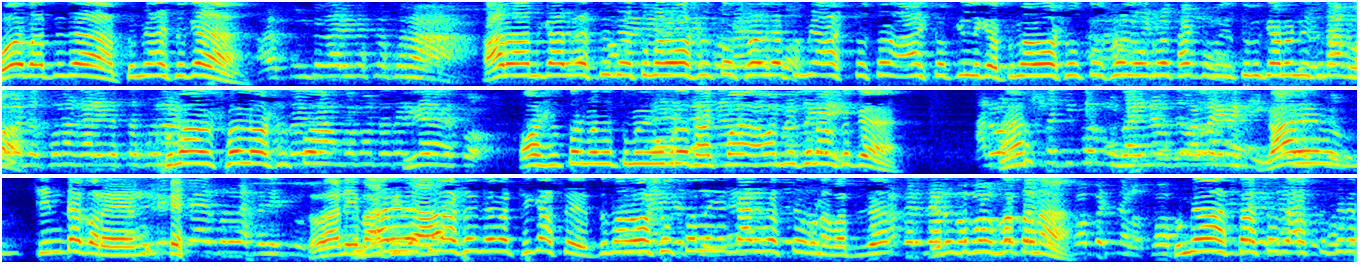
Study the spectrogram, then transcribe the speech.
ওই বাতিজা তুমি আইছো কে? আর তুমি তো গাড়ি বেচতেছো না। আর আমি গাড়ি ব্যস্ত না তোমার অসুস্থ শরীরে তুমি আসতেছো আইছো কি লিখে তোমার অসুস্থ শরীরে উপরে থাকতে তুমি কেন নিচে নামলা? তোমার শরীর অসুস্থ। অসুস্থর মধ্যে তুমি থাকবা আমার নিচে নামছো কে? চিন্তা করেন। ঠিক আছে। তোমার অসুস্থ লেগে গাড়ি ব্যস্ত হব না বাতিজা এটা তো কোনো কথা না। তুমি আস্তে আস্তে আস্তে ধীরে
